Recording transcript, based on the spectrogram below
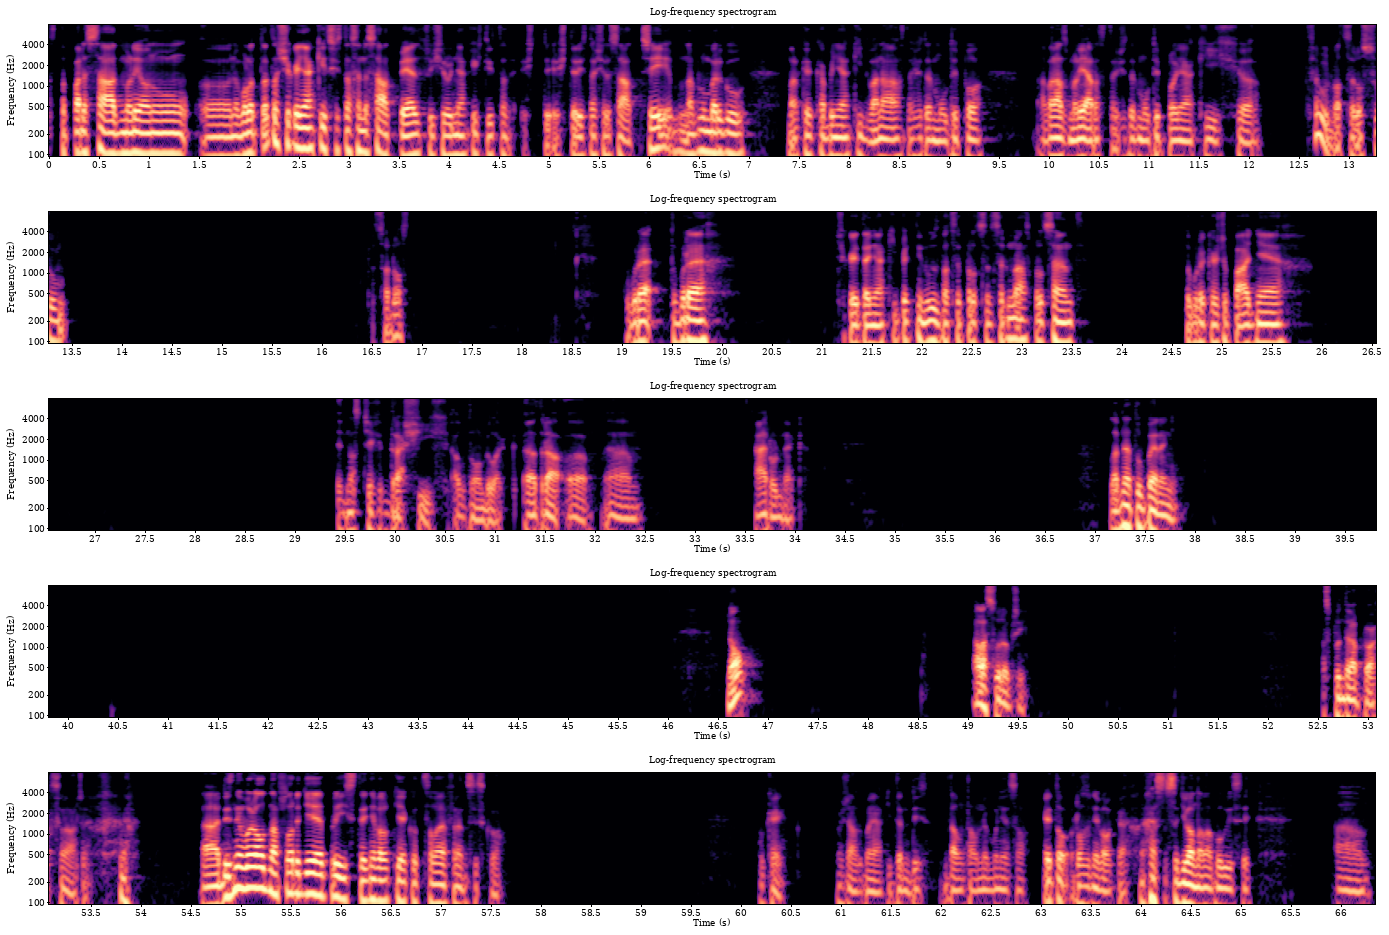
150 milionů, eh, nebo letos čekají nějakých 375, přišli do nějakých 463 na Bloombergu, market cap je nějaký 12, takže ten multiple 12 miliard, takže ten multiple nějakých eh, celou 28. Docela dost. To bude, to bude, čekajte, nějaký pěkný růst 20%, 17%. To bude každopádně jedna z těch dražších automobilek, eh, teda uh, uh, Aerodnek. Levné to úplně není. No, ale jsou dobří. Aspoň teda pro akcionáře. Disney World na Floridě je prý stejně velký jako celé Francisco. OK. Možná to bude nějaký ten downtown nebo něco. Je to rozhodně velké. Já jsem se díval na mapu kdysi. Uh,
